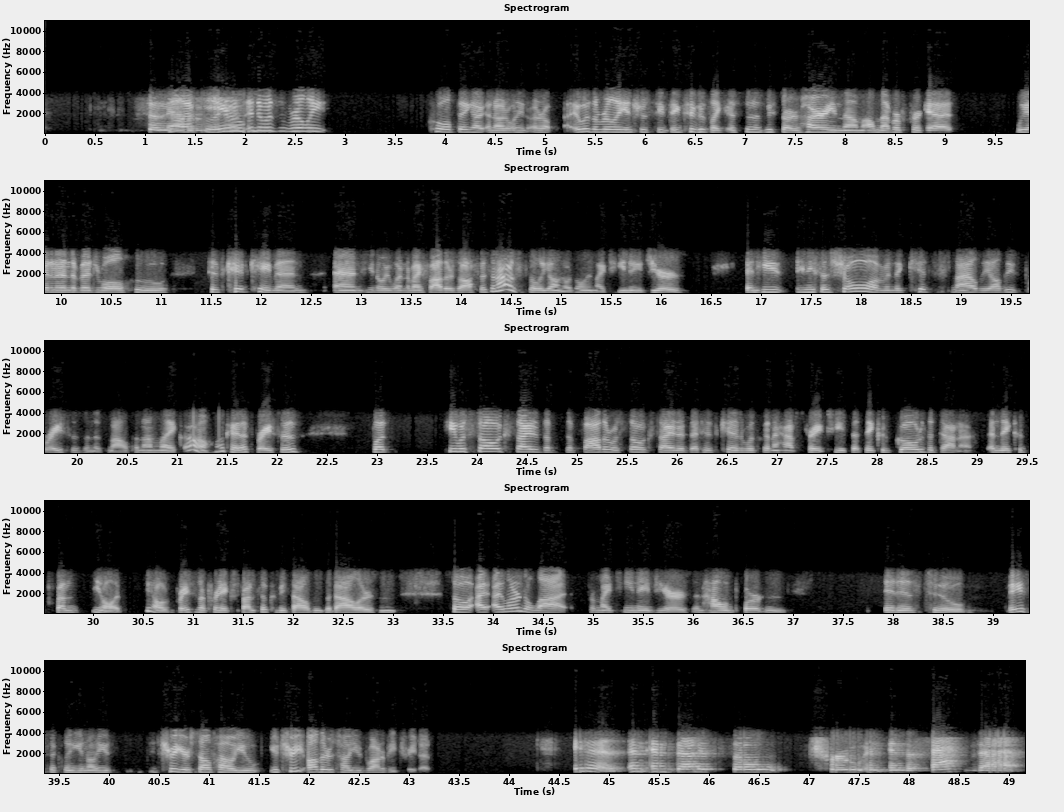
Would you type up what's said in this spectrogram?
So now no, absolutely. You, and it was a really cool thing, and I don't need to interrupt. It was a really interesting thing too, because like as soon as we started hiring them, I'll never forget. We had an individual who his kid came in, and you know he went to my father's office, and I was still young. I was only my teenage years, and he and he said, "Show him," and the kid smiled. He had all these braces in his mouth, and I'm like, "Oh, okay, that's braces," but he was so excited. The, the father was so excited that his kid was going to have straight teeth that they could go to the dentist and they could spend, you know, you know, braces are pretty expensive, could be thousands of dollars, and so I, I learned a lot from my teenage years and how important it is to basically, you know, you treat yourself how you you treat others how you'd want to be treated. It is, and and that is so true. And, and the fact that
